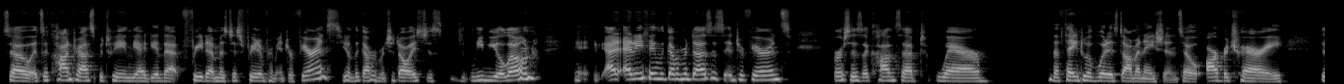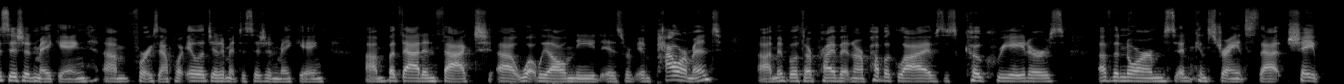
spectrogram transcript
So it's a contrast between the idea that freedom is just freedom from interference. You know, the government should always just leave you alone. Anything the government does is interference, versus a concept where the thing to avoid is domination. So arbitrary decision making, um, for example, or illegitimate decision making. Um, but that, in fact, uh, what we all need is sort of empowerment um, in both our private and our public lives as co-creators of the norms and constraints that shape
